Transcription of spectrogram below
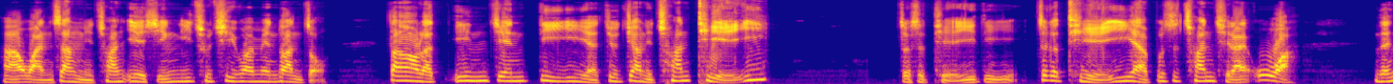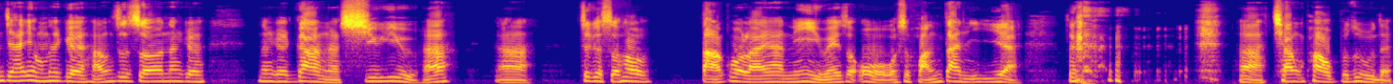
啊，晚上你穿夜行衣出去外面乱走，到了阴间地狱啊，就叫你穿铁衣。这是铁衣第一。这个铁衣啊，不是穿起来哇，人家用那个好像是说那个那个杠啊修有啊啊，这个时候打过来啊，你以为说哦，我是防弹衣啊，这 啊枪炮不入的，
